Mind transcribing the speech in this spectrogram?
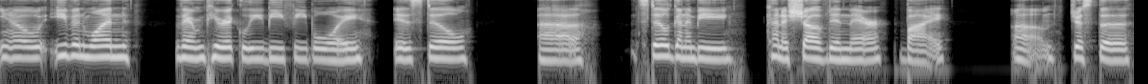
you know, even one vampirically beefy boy is still, uh, still gonna be kind of shoved in there by, um, just the,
